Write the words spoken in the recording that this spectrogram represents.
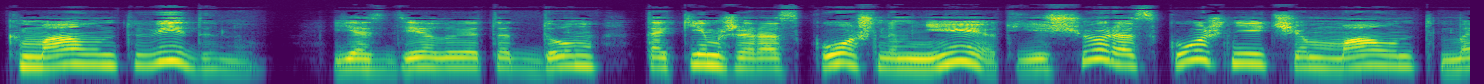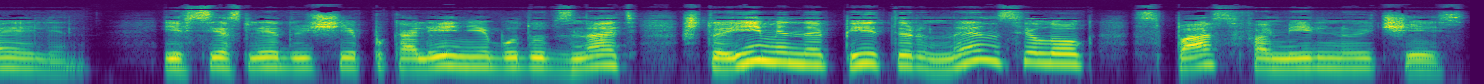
к Маунт-Видену. Я сделаю этот дом таким же роскошным, нет, еще роскошнее, чем Маунт-Меллин. И все следующие поколения будут знать, что именно Питер Нэнсилок спас фамильную честь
